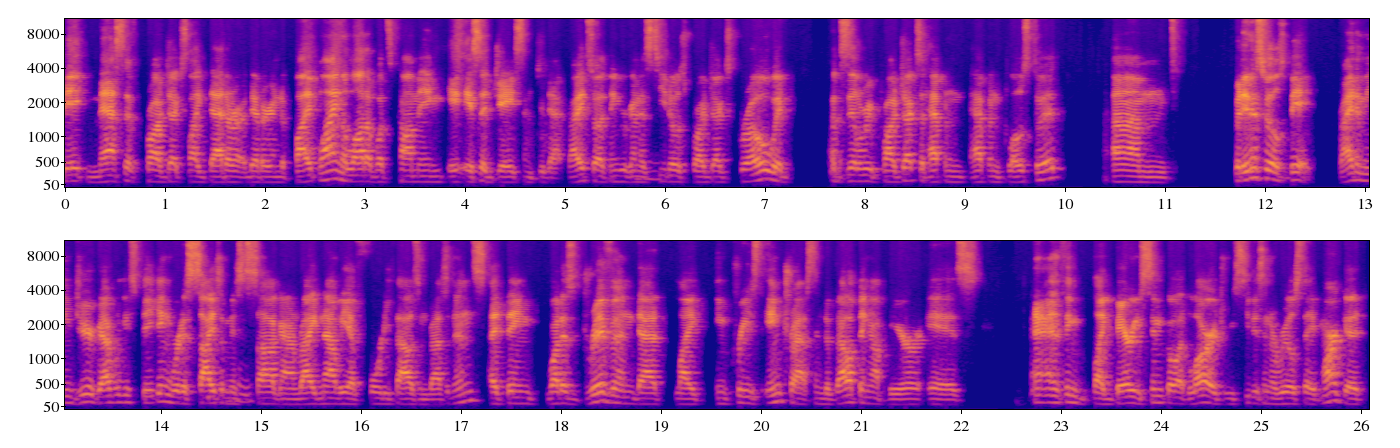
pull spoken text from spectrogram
big massive projects like that are that are in the pipeline. A lot of what's coming is, is adjacent to that, right? So I think we're going to see those projects grow with auxiliary projects that happen happen close to it. Um, but Innisfil is big right? I mean, geographically speaking, we're the size of mm-hmm. Mississauga, and right now we have 40,000 residents. I think what has driven that like increased interest in developing up here is, and I think like Barrie Simcoe at large, we see this in the real estate market,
